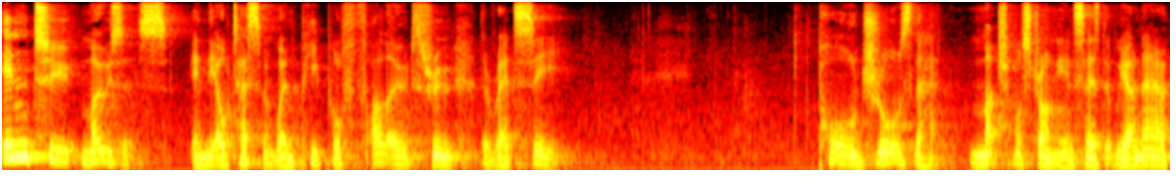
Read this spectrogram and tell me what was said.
into Moses in the Old Testament when people followed through the Red Sea. Paul draws that much more strongly and says that we are now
